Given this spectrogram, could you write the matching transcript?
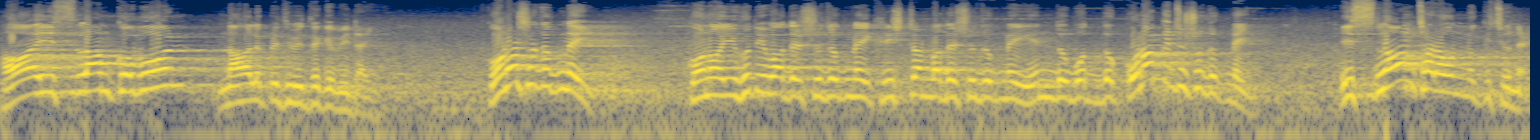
হয় ইসলাম কবুল, না হলে পৃথিবী থেকে বিদায়। কোনো সুযোগ নেই। কোনো ইহুদিবাদের সুযোগ নেই, খ্রিস্টানবাদের সুযোগ নেই, হিন্দু, বৌদ্ধ, কোনো কিছু সুযোগ নেই। ইসলাম ছাড়া অন্য কিছু নেই।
